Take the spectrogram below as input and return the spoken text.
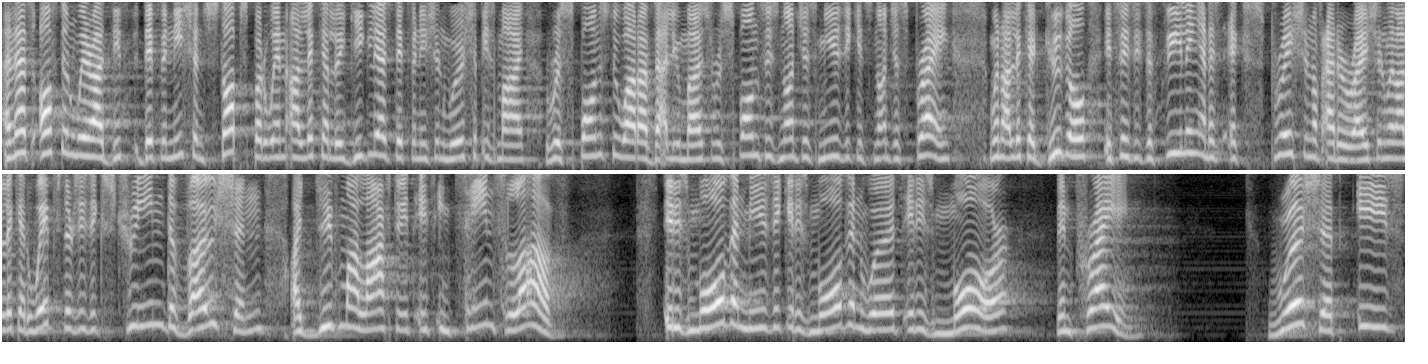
And that's often where our def- definition stops. But when I look at Louie definition, worship is my response to what I value most. Response is not just music, it's not just praying. When I look at Google, it says it's a feeling and an expression of adoration. When I look at Webster's, it's extreme devotion. I give my life to it, it's intense love. It is more than music, it is more than words, it is more than praying. Worship is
